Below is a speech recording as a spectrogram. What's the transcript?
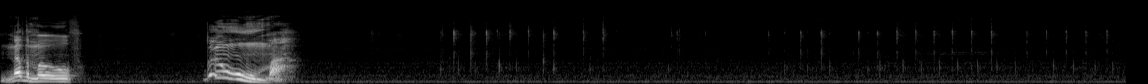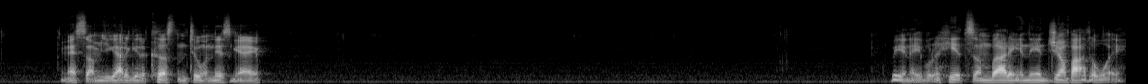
Another move. Boom! that's something you got to get accustomed to in this game. Being able to hit somebody and then jump out of the way.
